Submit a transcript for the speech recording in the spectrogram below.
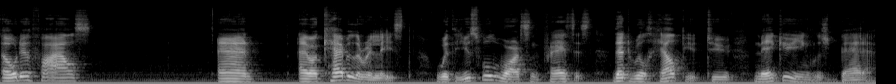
audio files and a vocabulary list with useful words and phrases that will help you to make your English better.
